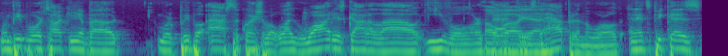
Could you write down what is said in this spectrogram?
when people were talking about where people ask the question about like why does God allow evil or oh, bad wow, things to happen in the world? And it's because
